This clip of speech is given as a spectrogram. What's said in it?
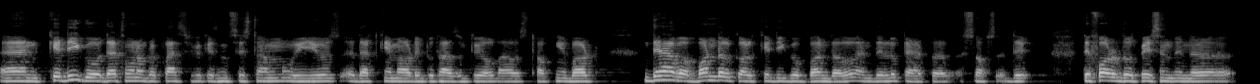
And KDIGO, that's one of the classification system we use uh, that came out in 2012. I was talking about. They have a bundle called KDIGO bundle, and they looked at the they they followed those patients in the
